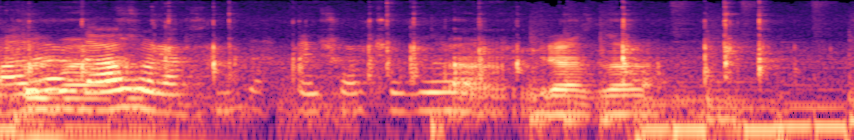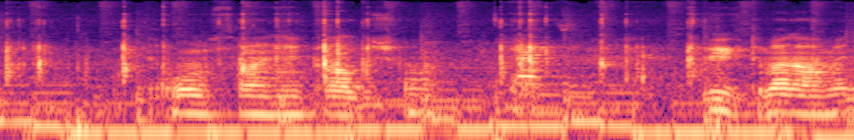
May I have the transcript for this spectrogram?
Bazen bayağı- daha zor aslında. Ben şu an çok zor. Biraz daha 10 saniye kaldı şu an. Yani Büyük ihtimal Ahmet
